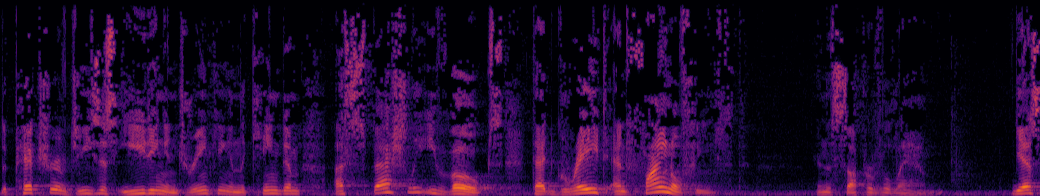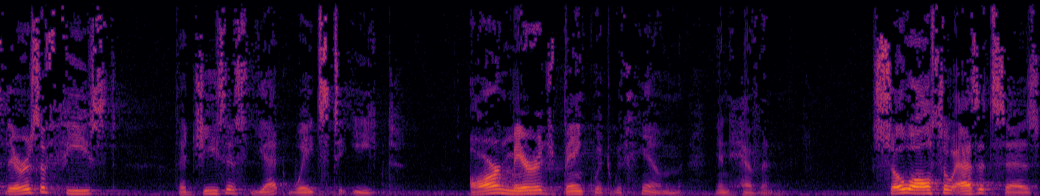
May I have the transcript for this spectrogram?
The picture of Jesus eating and drinking in the kingdom especially evokes that great and final feast in the supper of the Lamb. Yes, there is a feast that Jesus yet waits to eat. Our marriage banquet with Him in heaven. So also, as it says,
